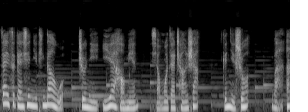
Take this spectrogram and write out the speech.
再一次感谢你听到我，祝你一夜好眠。小莫在长沙，跟你说晚安。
